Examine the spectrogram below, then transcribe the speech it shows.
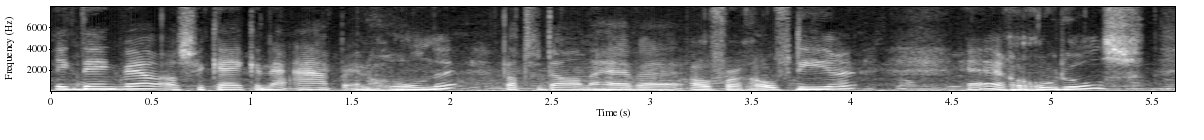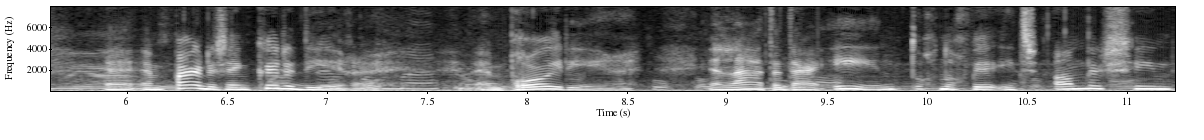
Ik denk wel, als we kijken naar apen en honden, dat we dan hebben over roofdieren, hè, roedels. Eh, en paarden zijn kuddedieren en prooidieren. En laten daarin toch nog weer iets anders zien.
